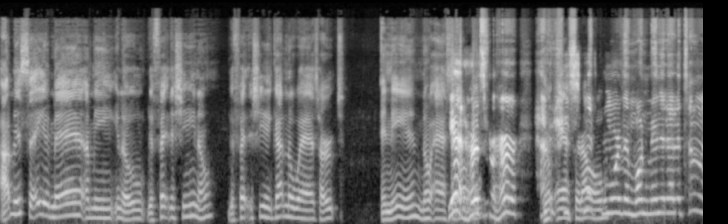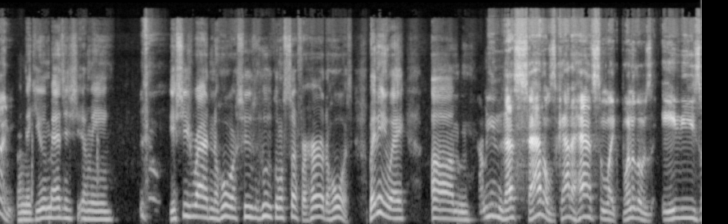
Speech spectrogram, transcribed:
I'm just saying, man. I mean, you know, the fact that she, you know, the fact that she ain't got no ass hurts, and then no ass. Yeah, it all. hurts for her. How No can she sniff more than one minute at a time? I mean, can you imagine? She, I mean, if she's riding the horse, who's who's gonna suffer? Her or the horse? But anyway, um, I mean, that saddle's got to have some like one of those '80s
